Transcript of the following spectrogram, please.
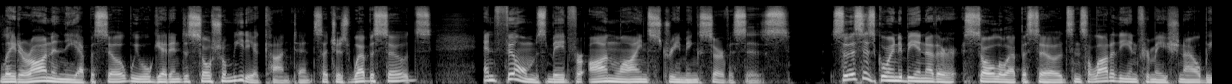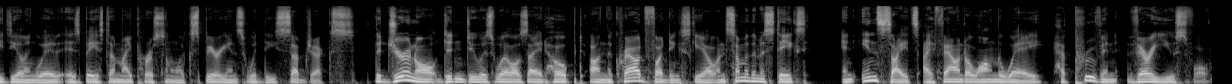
Later on in the episode, we will get into social media content such as webisodes and films made for online streaming services. So, this is going to be another solo episode since a lot of the information I will be dealing with is based on my personal experience with these subjects. The journal didn't do as well as I had hoped on the crowdfunding scale, and some of the mistakes and insights I found along the way have proven very useful.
